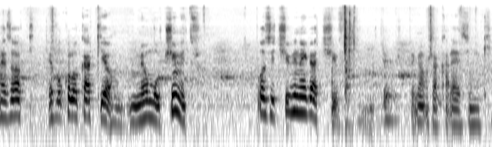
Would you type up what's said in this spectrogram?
Mas ó, eu vou colocar aqui ó, o meu multímetro positivo e negativo. Vou pegar um jacarezinho aqui.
